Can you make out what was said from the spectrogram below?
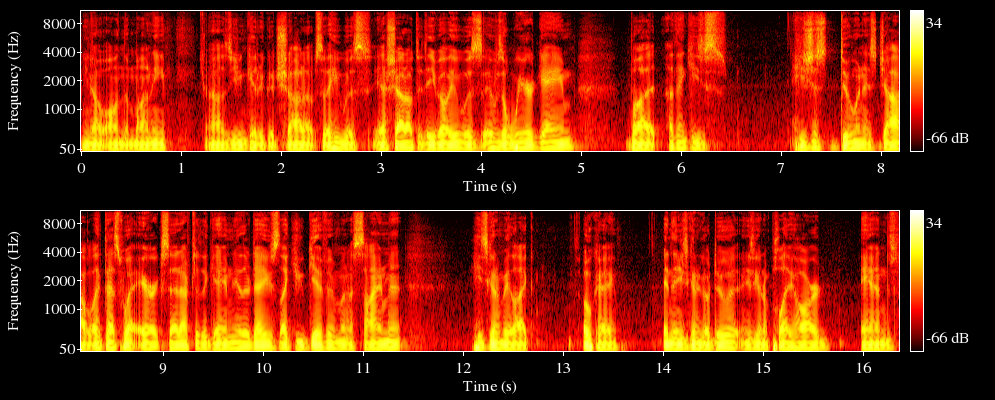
you know, on the money. Uh, so you can get a good shot up. So he was, yeah, shout out to Devo. He was, it was a weird game, but I think he's, he's just doing his job. Like that's what Eric said after the game the other day. He's like, you give him an assignment, he's going to be like, okay, and then he's going to go do it, and he's going to play hard, and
